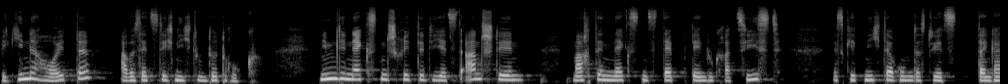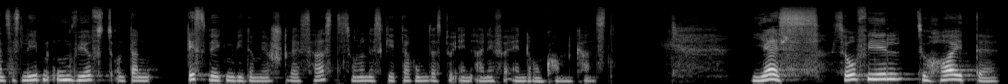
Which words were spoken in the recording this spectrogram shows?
Beginne heute, aber setz dich nicht unter Druck. Nimm die nächsten Schritte, die jetzt anstehen, mach den nächsten Step, den du gerade siehst. Es geht nicht darum, dass du jetzt dein ganzes Leben umwirfst und dann deswegen wieder mehr Stress hast, sondern es geht darum, dass du in eine Veränderung kommen kannst. Yes, so viel zu heute.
